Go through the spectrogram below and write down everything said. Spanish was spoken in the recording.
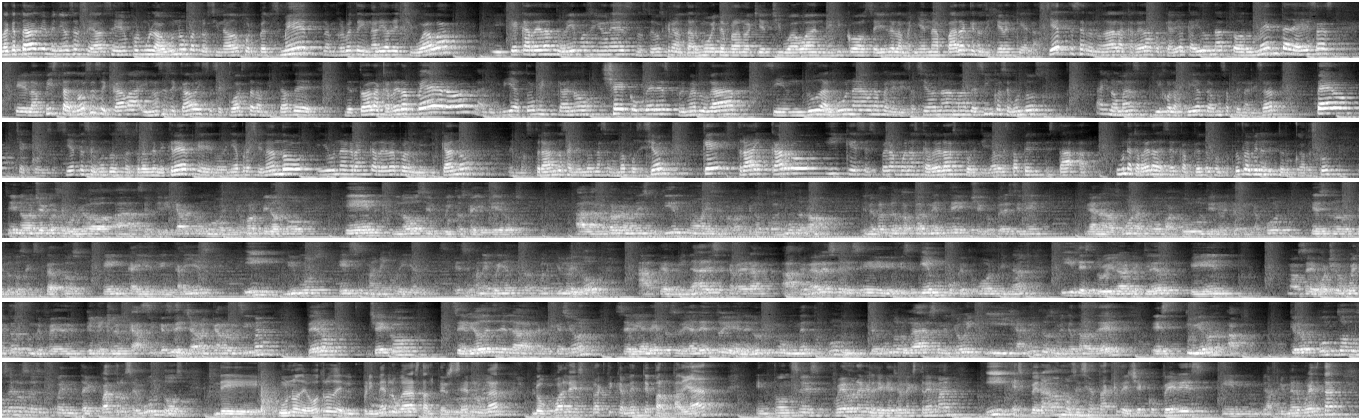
Hola, ¿qué tal? Bienvenidos a Se hace en Fórmula 1, patrocinado por PetSmed, la mejor veterinaria de Chihuahua. ¿Y qué carrera tuvimos, señores? Nos tuvimos que levantar muy temprano aquí en Chihuahua, en México, 6 de la mañana, para que nos dijeran que a las 7 se reanudara la carrera porque había caído una tormenta de esas que la pista no se secaba y no se secaba y se secó hasta la mitad de, de toda la carrera, pero todo mexicano, Checo Pérez, primer lugar, sin duda alguna, una penalización nada más de 5 segundos. Ahí nomás dijo la FIA, te vamos a penalizar. Pero Checo hizo 7 segundos atrás de Leclerc, que lo venía presionando, y una gran carrera para el mexicano demostrando, saliendo en la segunda posición, que trae carro y que se esperan buenas carreras porque ya Verstappen está a una carrera de ser campeón del mundo. ¿Tú qué opinas, Víctor Carrasco? Sí, no, Checo se volvió a certificar como el mejor piloto en los circuitos callejeros. A lo mejor me van a discutir, no es el mejor piloto del mundo, no. El mejor piloto actualmente, Checo Pérez tiene ganados Mónaco, Bakú, tiene ahorita Singapur, es uno de los pilotos expertos en, calle, en calles y vimos ese manejo de llantas. Ese manejo de llantas fue el que lo ayudó a terminar esa carrera, a tener ese, ese, ese tiempo que tuvo al final y destruir a Leclerc en, no sé, ocho vueltas, donde fue que Leclerc casi, casi le echaba el carro encima, pero Checo se vio desde la calificación se veía lento, se veía lento y en momento, ¡pum! Segundo lugar se metió y, y Hamilton se metió atrás de él. Estuvieron a, creo, punto 0.54 segundos de uno de otro, del primer lugar hasta el tercer lugar, lo cual es prácticamente parpadear. Entonces fue una calificación extrema y esperábamos ese ataque de Checo Pérez en la primera vuelta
